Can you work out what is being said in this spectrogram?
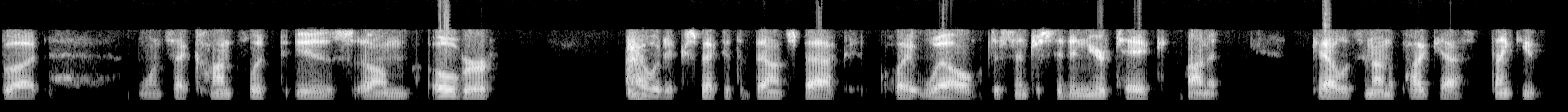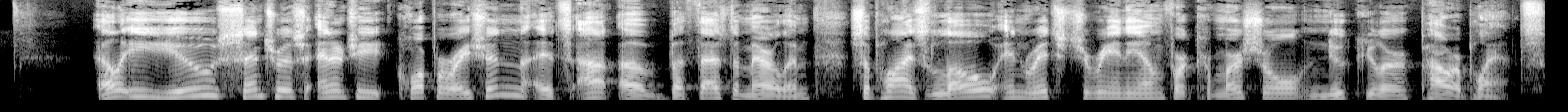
but once that conflict is um, over, I would expect it to bounce back quite well. Just interested in your take on it. Okay, I'll listen on the podcast. Thank you. LEU, Centrus Energy Corporation, it's out of Bethesda, Maryland, supplies low enriched uranium for commercial nuclear power plants.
